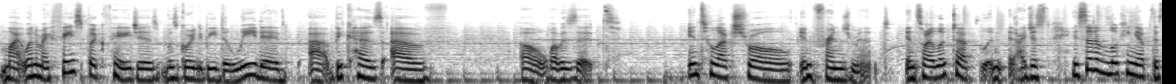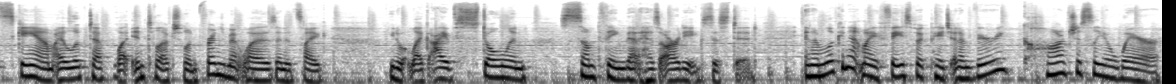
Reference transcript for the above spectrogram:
my one of my Facebook pages was going to be deleted uh, because of oh, what was it? Intellectual infringement. And so I looked up. I just instead of looking up the scam, I looked up what intellectual infringement was, and it's like you know, like I've stolen something that has already existed. And I'm looking at my Facebook page and I'm very consciously aware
